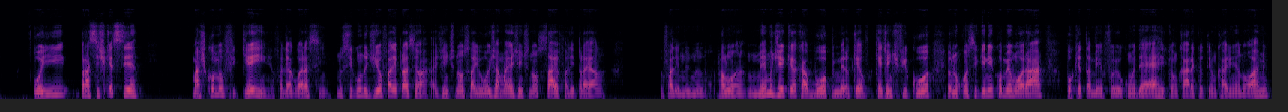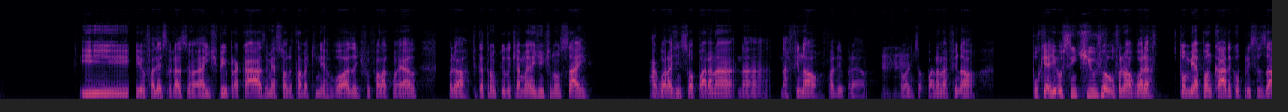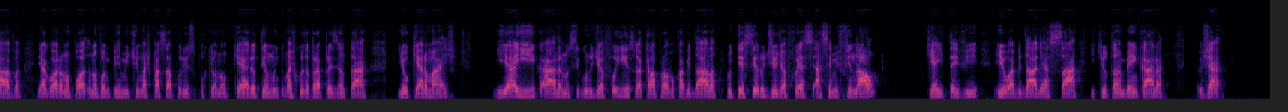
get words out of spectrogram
foi pra se esquecer. Mas como eu fiquei, eu falei, agora sim. No segundo dia eu falei pra ela assim, ó, a gente não saiu hoje, amanhã a gente não sai, eu falei pra ela. Eu falei no, no, pra Luana, no mesmo dia que acabou, primeiro que, que a gente ficou, eu não consegui nem comemorar, porque também foi com o DR, que é um cara que eu tenho um carinho enorme. E eu falei assim pra ela assim, ó, a gente veio pra casa, minha sogra tava aqui nervosa, a gente foi falar com ela. Falei, ó, fica tranquilo que amanhã a gente não sai. Agora a gente só para na, na, na final, falei pra ela. Uhum. Agora a gente só para na final. Porque eu senti o jogo. Eu falei, não, agora tomei a pancada que eu precisava e agora eu não posso, eu não vou me permitir mais passar por isso porque eu não quero. Eu tenho muito mais coisa para apresentar e eu quero mais. E aí, cara, no segundo dia foi isso, aquela prova com a Abdala. No terceiro dia já foi a, a semifinal, que aí teve eu, Abdala e a Sá, e que eu também, cara, eu já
